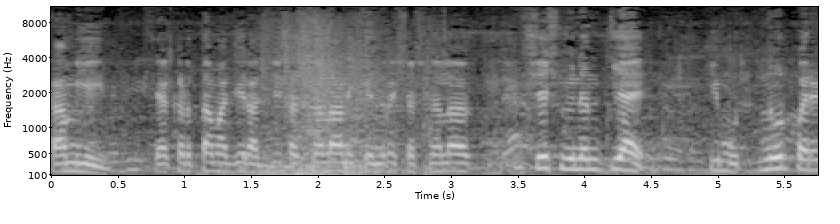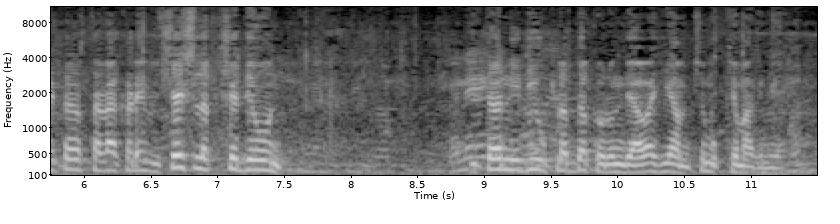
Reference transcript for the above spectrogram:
काम येईल. त्याकरता माझी राज्य शासनाला आणि केंद्र शासनाला विशेष विनंती आहे की मुतनूर पर्यटन स्थळाकडे विशेष लक्ष देऊन इथं निधी उपलब्ध करून द्यावा ही आमची मुख्य मागणी आहे.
